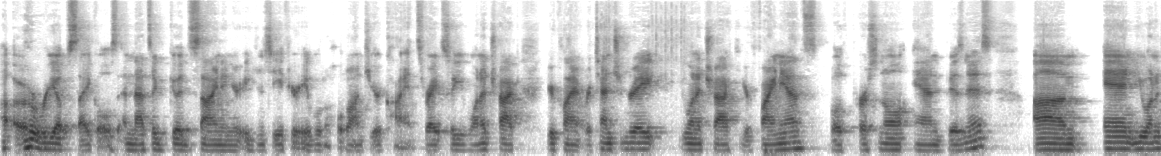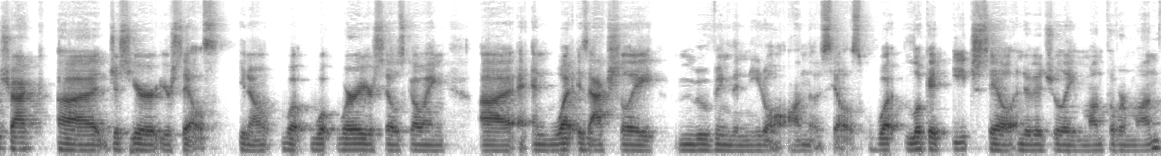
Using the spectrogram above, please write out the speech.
uh, re-up cycles and that's a good sign in your agency if you're able to hold on to your clients right so you want to track your client retention rate you want to track your finance both personal and business um, and you want to track uh, just your your sales. You know, what what where are your sales going, uh, and what is actually moving the needle on those sales. What look at each sale individually, month over month,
